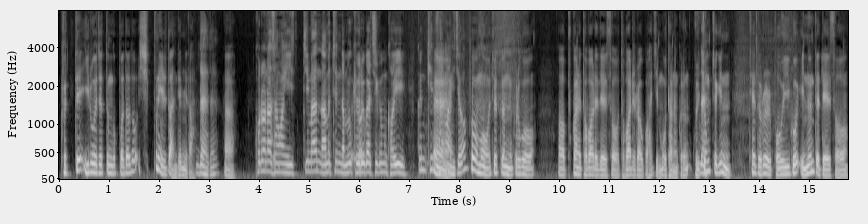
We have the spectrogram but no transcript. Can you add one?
그때 이루어졌던 것보다도 10분의 1도 안 됩니다. 네, 네. 아, 코로나 상황이 있지만 아무튼 남북 교류가 지금 거의 끊긴 네. 상황이죠. 또 뭐 어쨌든 그리고 어, 북한의 도발에 대해서 도발이라고 하지 못하는 그런 굴종적인 네. 태도를 보이고 있는 데 대해서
